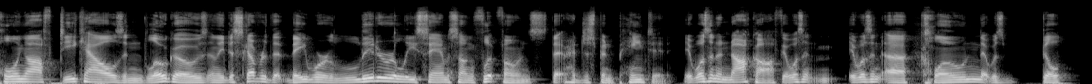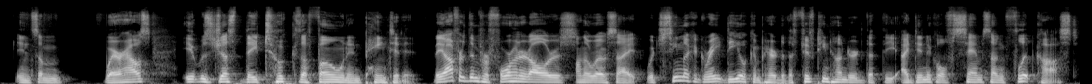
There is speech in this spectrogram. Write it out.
pulling off decals and logos and they discovered that they were literally Samsung flip phones that had just been painted. It wasn't a knockoff. It wasn't it wasn't a clone that was built in some warehouse. It was just they took the phone and painted it. They offered them for $400 on their website, which seemed like a great deal compared to the $1,500 that the identical Samsung Flip cost.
